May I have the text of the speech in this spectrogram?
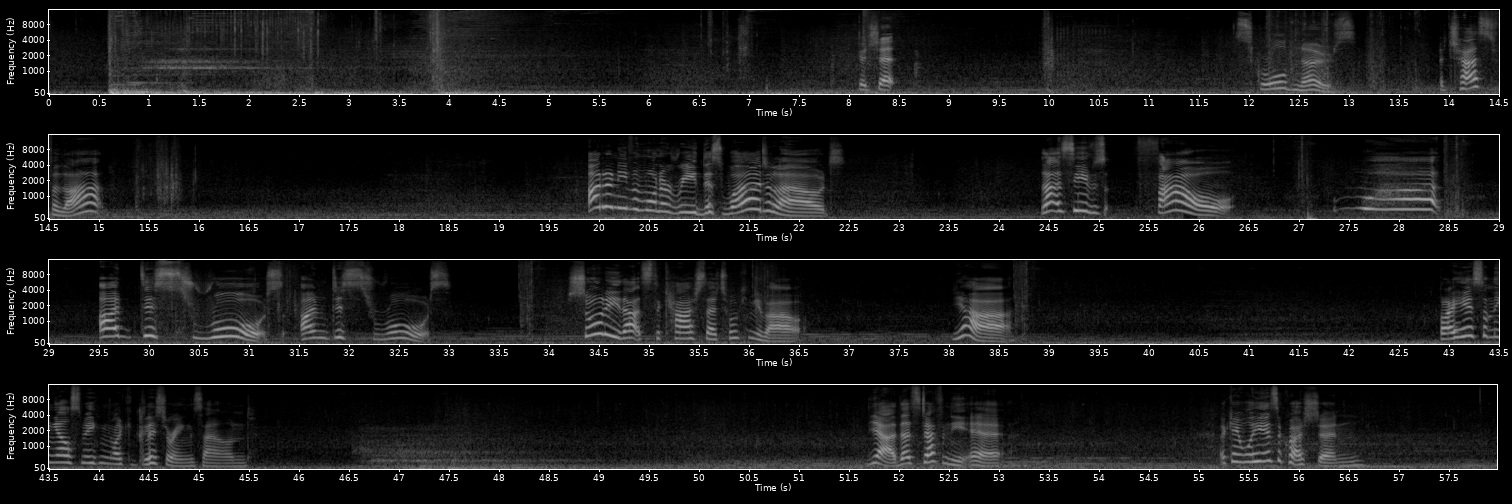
Good shit. Scrawled nose. A chest for that? I don't even want to read this word aloud. That seems foul. What? I'm distraught. I'm distraught. Surely that's the cache they're talking about. Yeah. But I hear something else making like a glittering sound. Yeah, that's definitely it. Okay, well, here's a question.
